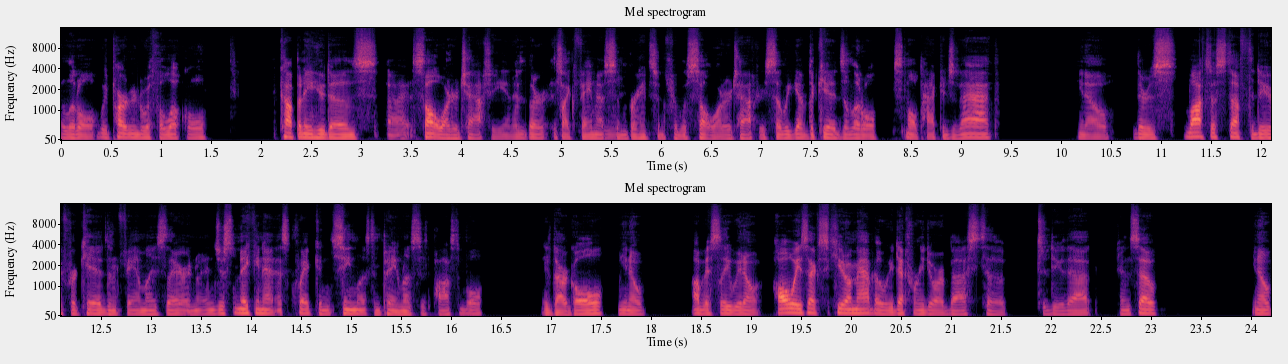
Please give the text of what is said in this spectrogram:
a little we partnered with a local company who does uh, saltwater taffy, and it's like famous mm. in Branson for the saltwater taffy. So we give the kids a little small package of that. You know, there's lots of stuff to do for kids and families there, and, and just making it as quick and seamless and painless as possible is our goal. You know, obviously we don't always execute on that, but we definitely do our best to to do that. And so you know,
